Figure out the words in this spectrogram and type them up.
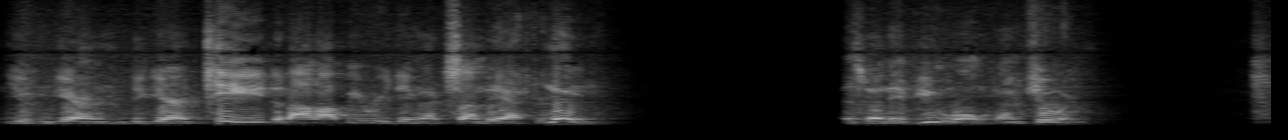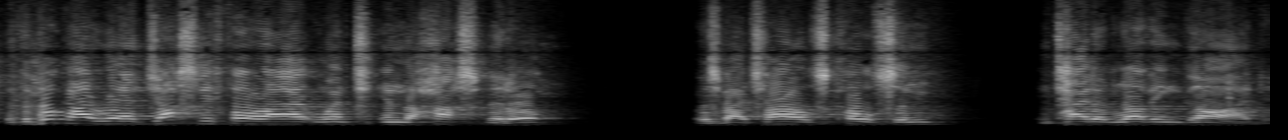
You can be guaranteed that I'll not be reading next Sunday afternoon, as many of you won't, I'm sure. But the book I read just before I went in the hospital was by Charles Colson entitled Loving God.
